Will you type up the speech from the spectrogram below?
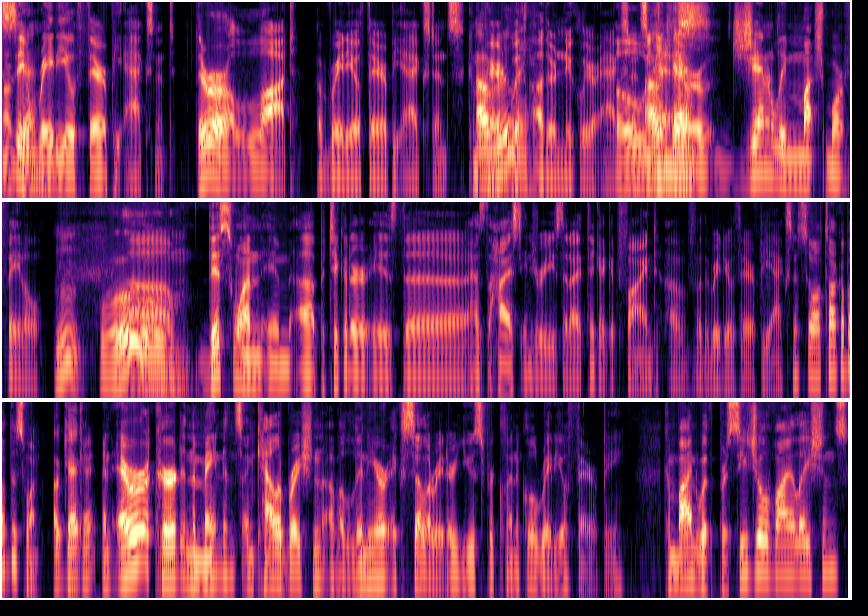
This is a radiotherapy accident. There are a lot of radiotherapy accidents compared really? with other nuclear accidents, Oh, and yes. they're generally much more fatal. Ooh. Um, this one in uh, particular is the has the highest injuries that I think I could find of the radiotherapy accident. So I'll talk about this one. okay. Okay. An error occurred in the maintenance and calibration of a linear accelerator used for clinical radiotherapy, combined with procedural violations.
